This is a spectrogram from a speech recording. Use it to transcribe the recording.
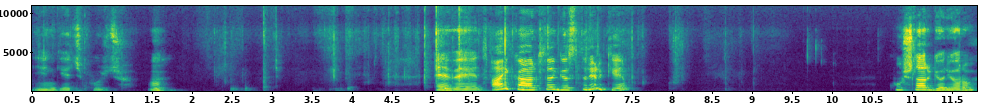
Yengeç burcu. Hı. Evet, ay kartı gösterir ki kuşlar görüyorum.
